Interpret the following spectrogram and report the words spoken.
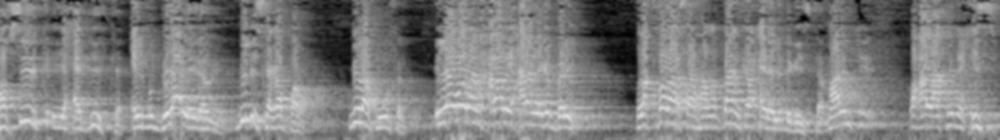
tafsiirka iyo xadiidka cilmu bilaa la yidhahdo bil iskaga baro bilaa kugu filan. Ilaa wadaan xalaal iyo xaraan laga baray laqbadaasaa ramadaanka waxayna la dhegaystaa. Maalintii waxaa la akrinaya xisib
